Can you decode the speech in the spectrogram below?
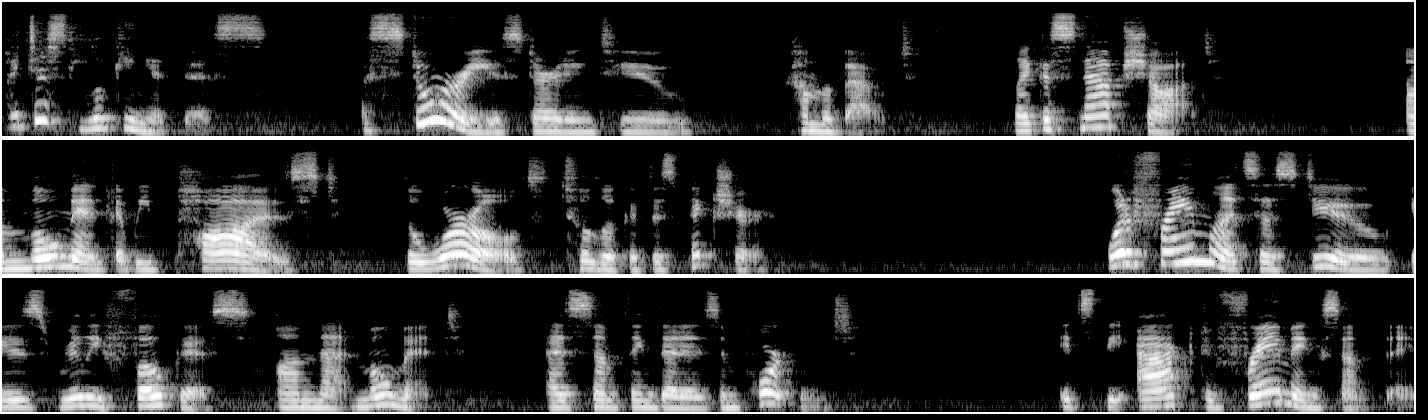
By just looking at this, a story is starting to come about, like a snapshot, a moment that we paused the world to look at this picture. What a frame lets us do is really focus on that moment as something that is important. It's the act of framing something.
